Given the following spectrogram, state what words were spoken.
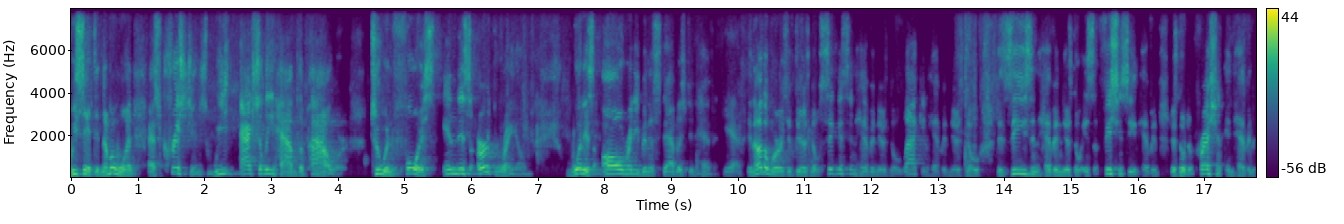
We said that number one, as Christians, we actually have the power to enforce in this earth realm what has already been established in heaven. Yes. In other words, if there's no sickness in heaven, there's no lack in heaven, there's no disease in heaven, there's no insufficiency in heaven, there's no depression in heaven,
